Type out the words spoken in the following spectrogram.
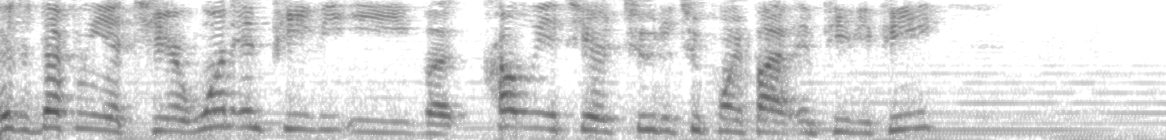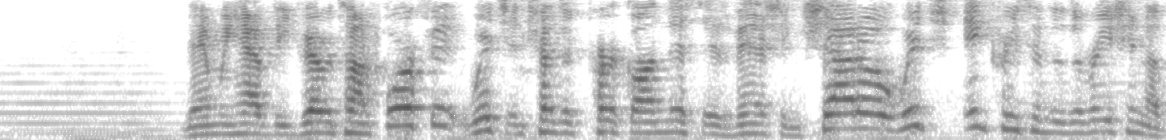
this is definitely a tier 1 in PvE, but probably a tier 2 to 2.5 in PvP. Then we have the Graviton Forfeit, which intrinsic perk on this is Vanishing Shadow, which increases the duration of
